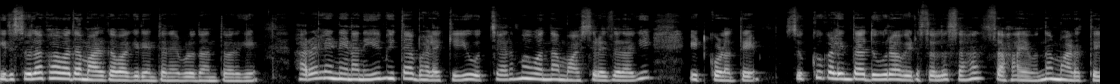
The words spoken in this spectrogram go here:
ಇದು ಸುಲಭವಾದ ಮಾರ್ಗವಾಗಿದೆ ಅಂತಲೇ ಹೇಳ್ಬೋದು ಅಂಥವ್ರಿಗೆ ಹರಳೆಣ್ಣೆನ ನಿಯಮಿತ ಬಳಕೆಯು ಚರ್ಮವನ್ನು ಮಾಯಶ್ಚರೈಸರ್ ಆಗಿ ಇಟ್ಕೊಳ್ಳುತ್ತೆ. ಸುಕ್ಕುಗಳಿಂದ ದೂರವಿರಿಸಲು ಸಹ ಸಹಾಯವನ್ನು ಮಾಡುತ್ತೆ.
